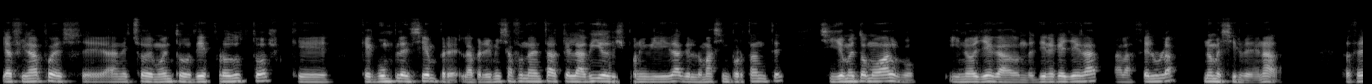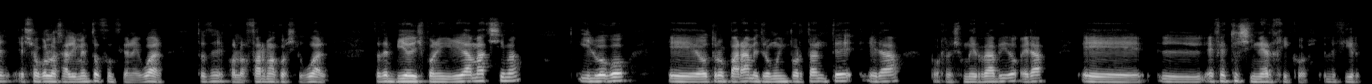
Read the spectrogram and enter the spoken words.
y al final pues han hecho de momento 10 productos que, cumplen siempre la premisa fundamental que es la biodisponibilidad, que es lo más importante. Si yo me tomo algo y no llega a donde tiene que llegar, a la célula, no me sirve de nada. Entonces, eso con los alimentos funciona igual. Entonces, con los fármacos igual. Entonces, biodisponibilidad máxima. Y luego, eh, otro parámetro muy importante era, por resumir rápido, era eh, efectos sinérgicos, es decir,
